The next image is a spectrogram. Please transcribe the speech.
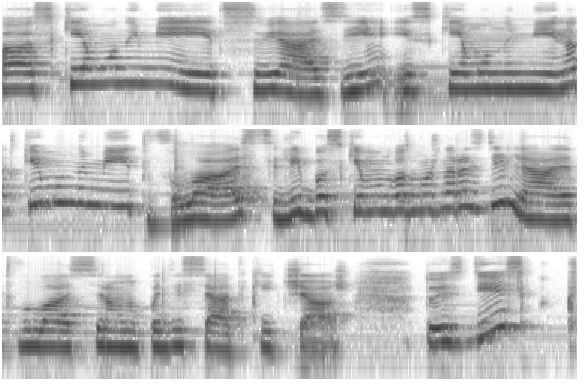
э, с кем он имеет связи, и с кем он имеет, над кем он имеет власть, либо с кем он, возможно, разделяет власть все равно по десятке чаш. То есть здесь к,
